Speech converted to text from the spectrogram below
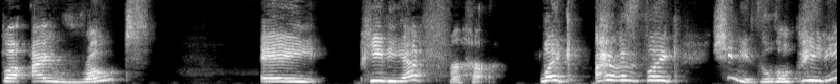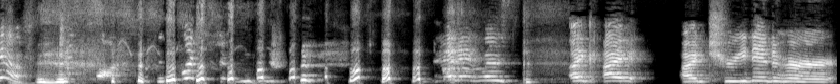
but i wrote a pdf for her like i was like she needs a little pdf and it was like i i treated her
